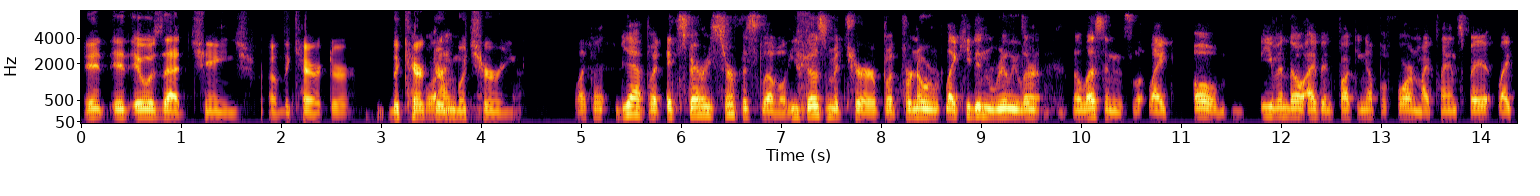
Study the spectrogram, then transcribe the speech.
It it, it was that change of the character, the character well, maturing. Like a, yeah, but it's very surface level. He does mature, but for no like he didn't really learn the lessons. Like oh, even though I've been fucking up before and my plans fail, like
